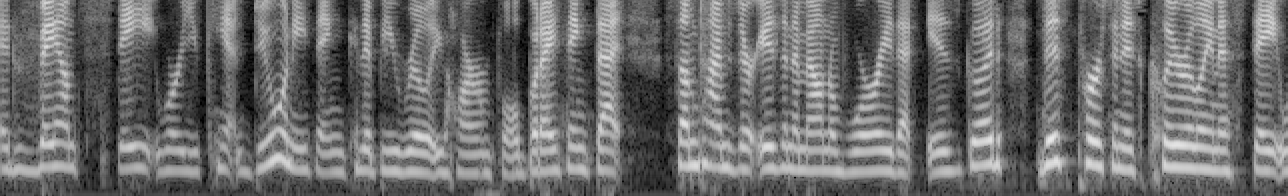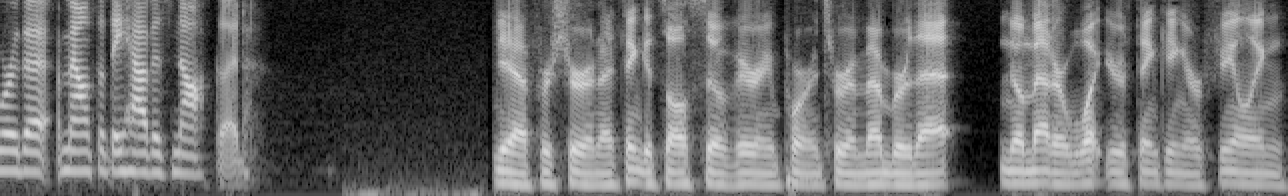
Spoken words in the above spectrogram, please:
advanced state where you can't do anything can it be really harmful? But i think that sometimes there is an amount of worry that is good. This person is clearly in a state where the amount that they have is not good. Yeah for sure. And i think it's also very important to remember that no matter what you're thinking or feeling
